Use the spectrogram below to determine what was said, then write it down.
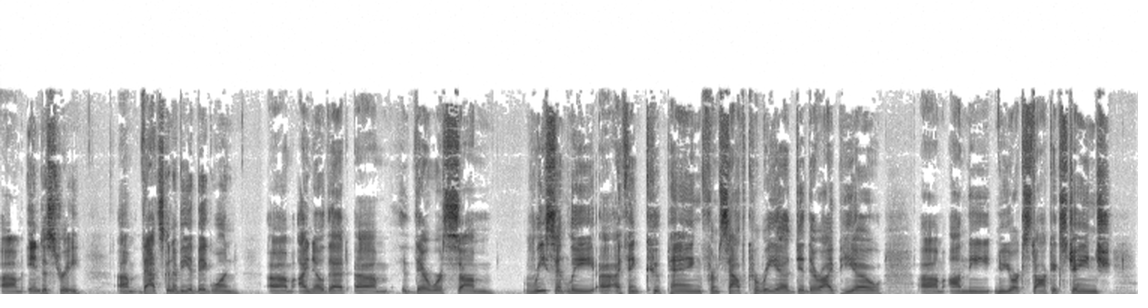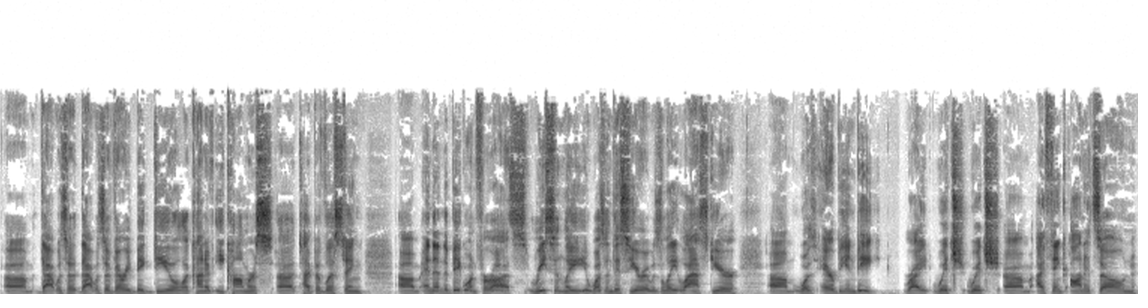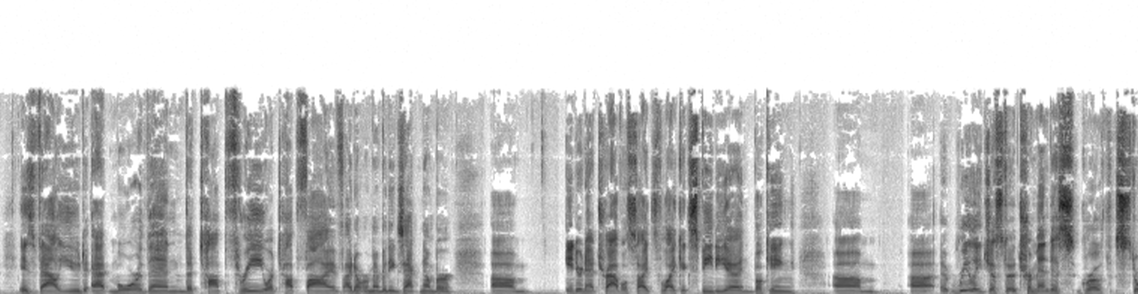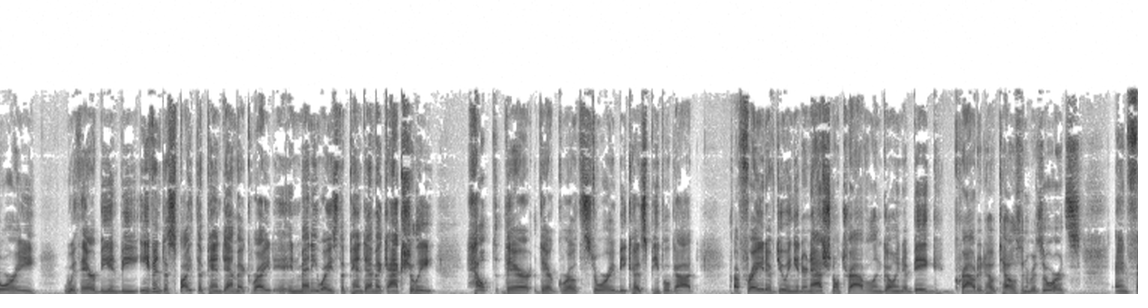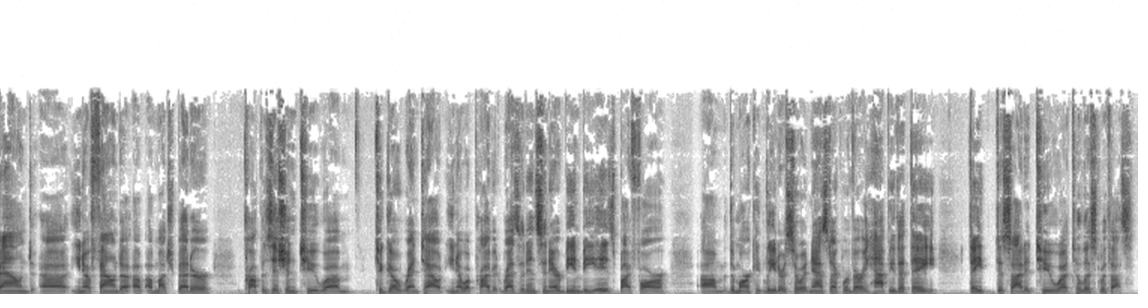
um, industry. Um, that's going to be a big one. Um, I know that um, there were some recently, uh, I think Coupang from South Korea did their IPO um, on the New York Stock Exchange. Um, that was a that was a very big deal, a kind of e-commerce uh, type of listing. Um, and then the big one for us recently, it wasn't this year, it was late last year, um, was Airbnb, right? Which which um, I think on its own is valued at more than the top three or top five. I don't remember the exact number. Um, internet travel sites like Expedia and Booking. Um, uh, really just a tremendous growth story with Airbnb, even despite the pandemic, right? In many ways, the pandemic actually helped their, their growth story because people got afraid of doing international travel and going to big crowded hotels and resorts and found, uh, you know, found a, a, much better proposition to, um, to go rent out, you know, a private residence and Airbnb is by far um, the market leader. So at Nasdaq, we're very happy that they they decided to uh, to list with us.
